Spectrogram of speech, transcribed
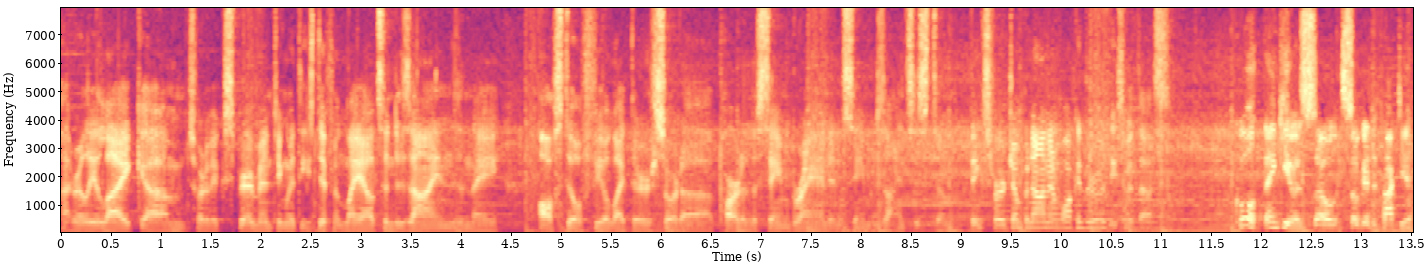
I really like um, sort of experimenting with these different layouts and designs, and they all still feel like they're sort of part of the same brand and same design system. Thanks for jumping on and walking through these with us. Cool. Thank you. It's so so good to talk to you.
